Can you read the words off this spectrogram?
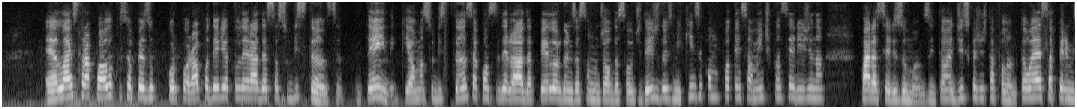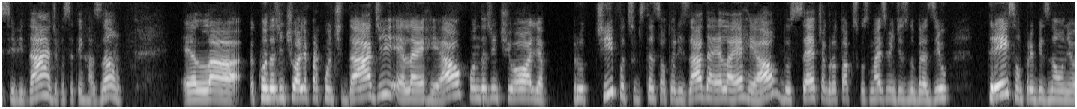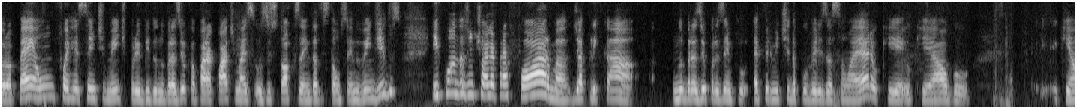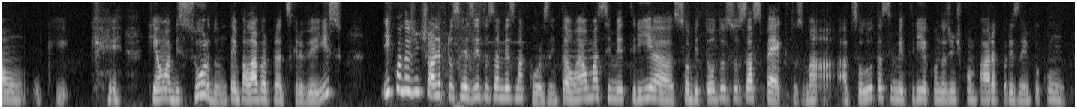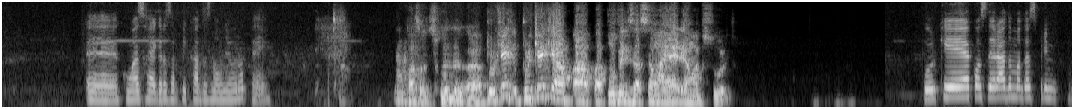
ela extrapola que o seu peso corporal poderia tolerar dessa substância, entendem? Que é uma substância considerada pela Organização Mundial da Saúde desde 2015 como potencialmente cancerígena para seres humanos. Então, é disso que a gente está falando. Então, essa permissividade, você tem razão, ela, quando a gente olha para a quantidade, ela é real, quando a gente olha para o tipo de substância autorizada, ela é real. Dos sete agrotóxicos mais vendidos no Brasil, três são proibidos na União Europeia, um foi recentemente proibido no Brasil, que é o paraquat, mas os estoques ainda estão sendo vendidos. E quando a gente olha para a forma de aplicar no Brasil, por exemplo, é permitida a pulverização aérea, o que, o que é algo que é um que, que, que é um absurdo, não tem palavra para descrever isso. E quando a gente olha para os resíduos, a mesma coisa. Então, é uma simetria sob todos os aspectos, uma absoluta simetria quando a gente compara, por exemplo, com, é, com as regras aplicadas na União Europeia. Posso, desculpa. Uhum. Por que, por que, que a, a, a pulverização aérea é um absurdo? Porque é considerada uma das,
